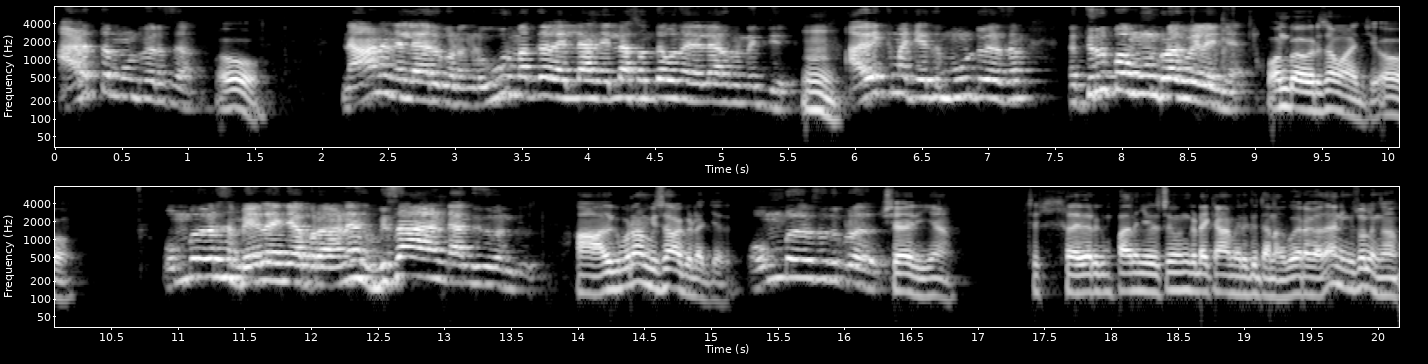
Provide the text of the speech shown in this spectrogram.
அடுத்த மூன்று வருஷம். ஓ. நானும் நல்லா இருக்கணும். ஊர் மக்கள் எல்லா எல்லா சொந்த பந்தம் நல்லா இருக்கணும் அதுக்குமா சேர்த்து மூன்று வருஷம் திரும்ப மூன்று ரூபாய்க்கு வேலை செஞ்சேன். ஒன்பது வருஷம் ஆச்சு. ஓ. ஒன்பது வருஷம் வேலை செஞ்ச அப்புறம் விசா அந்த இது வந்தது. ஆ அதுக்கப்புறம் விசா கிடைச்சது. ஒன்பது வருஷத்துக்கு பிறகு. சரி ஏன் சரி சில பேருக்கு பதினஞ்சு வருஷம் கிடைக்காம இருக்கு தானே. வேறு கதை. நீங்கள் சொல்லுங்கள்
